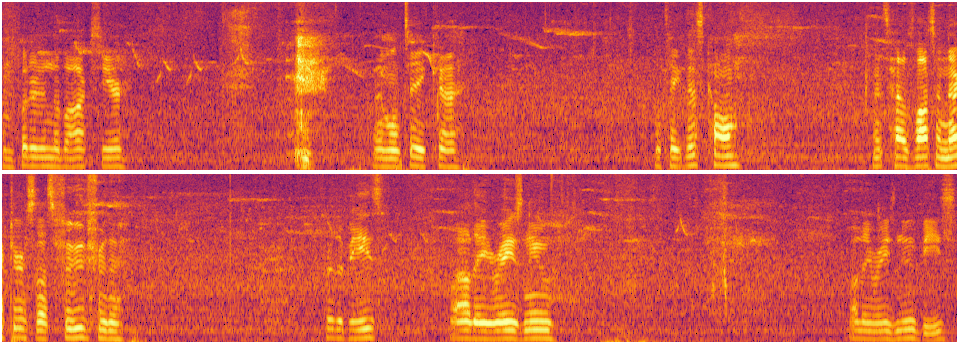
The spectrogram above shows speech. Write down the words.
and put it in the box here. then we'll take uh, we'll take this comb. It has lots of nectar, so that's food for the for the bees while they raise new while they raise new bees.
